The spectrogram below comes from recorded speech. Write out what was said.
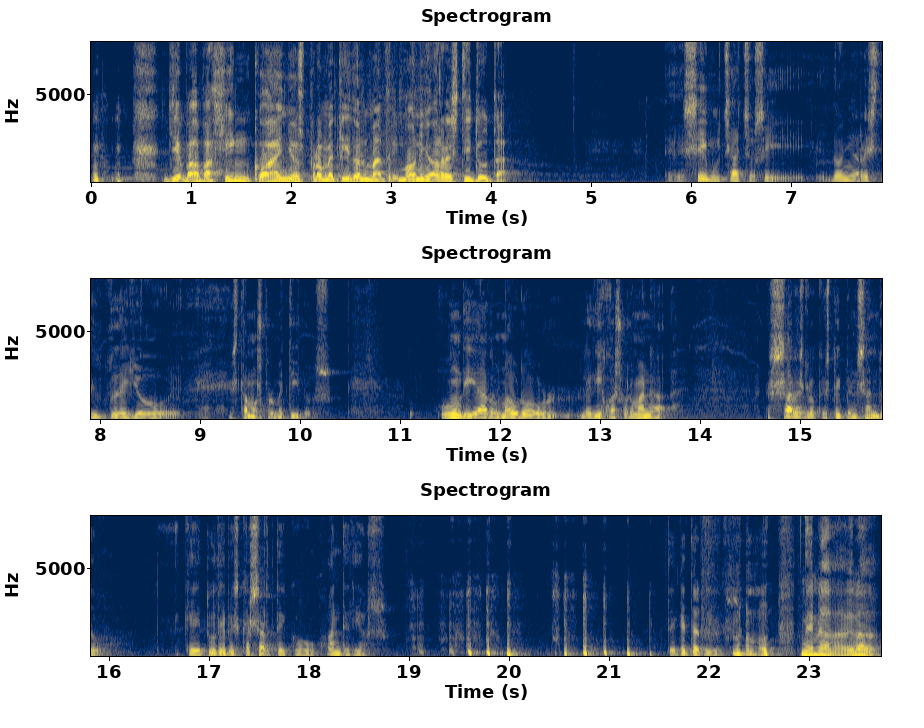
llevaba cinco años prometido en matrimonio a Restituta. Eh, sí, muchachos, sí. Doña Restituta y yo eh, estamos prometidos. Un día don Mauro le dijo a su hermana, ¿sabes lo que estoy pensando? Que tú debes casarte con Juan de Dios. ¿De qué te ríes? de nada, de nada.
